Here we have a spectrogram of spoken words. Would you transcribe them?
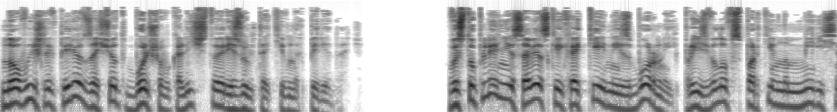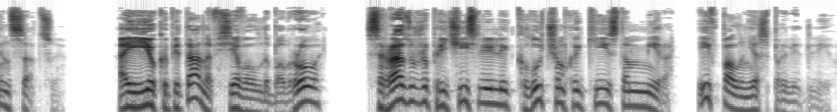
но вышли вперед за счет большего количества результативных передач. Выступление советской хоккейной сборной произвело в спортивном мире сенсацию, а ее капитана Всеволода Боброва сразу же причислили к лучшим хоккеистам мира, и вполне справедливо.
